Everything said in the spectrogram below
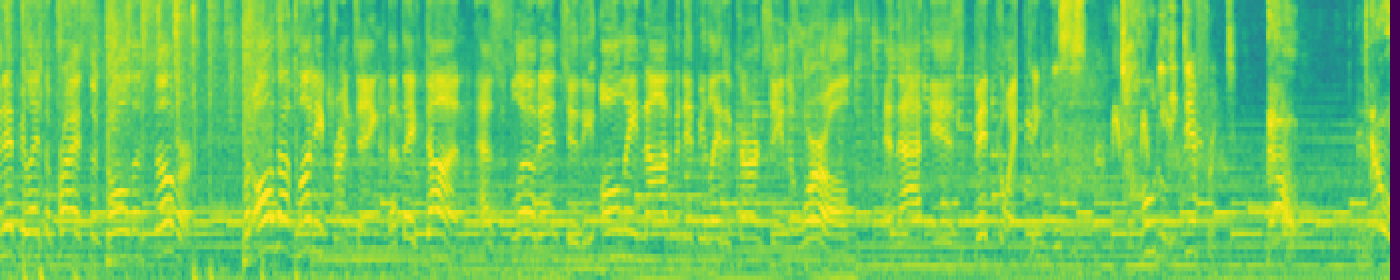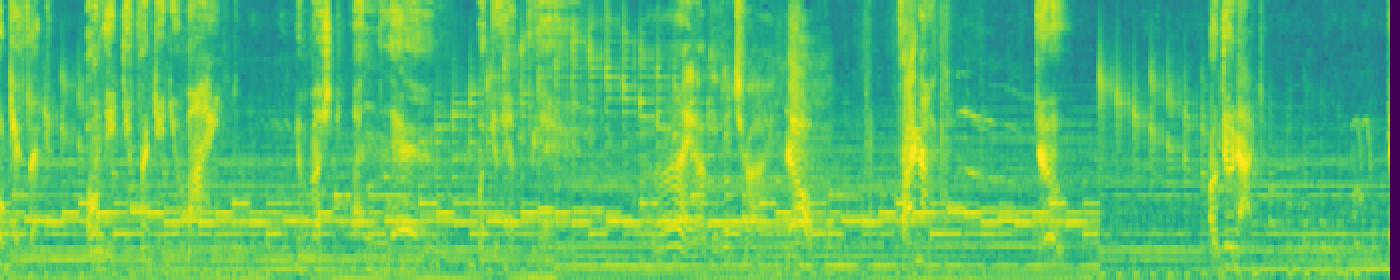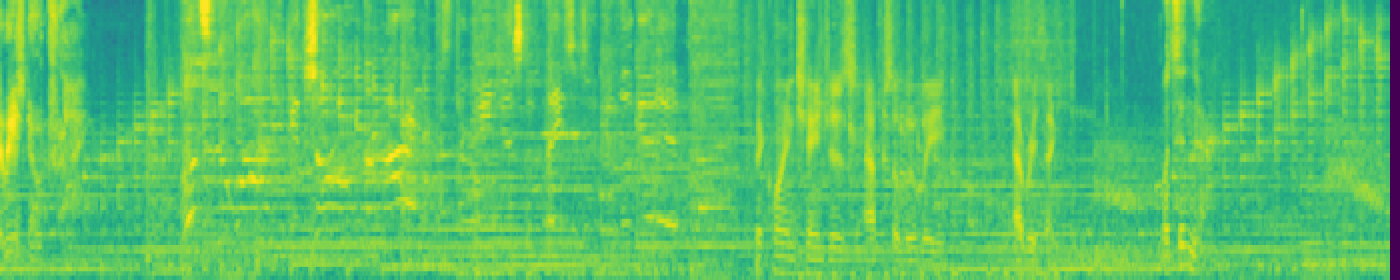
manipulate the price of gold and silver. But all that money printing that they've done has flowed into the only non manipulated currency in the world, and that is Bitcoin. I think this is totally different. No, no different. Only different in your mind. You must unlearn what you have learned. All right, I'll give it a try. No, try not. Do or do not. There is no try. Once in a while you get shown the light in the strangest of places if you look at it right. Bitcoin changes absolutely everything. What's in there?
